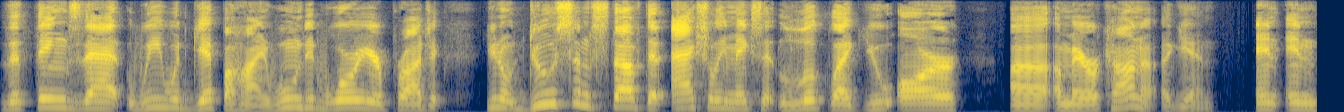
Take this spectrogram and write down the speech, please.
the things that we would get behind. Wounded Warrior Project. You know, do some stuff that actually makes it look like you are uh, Americana again. And and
